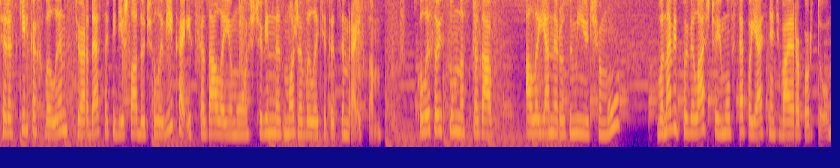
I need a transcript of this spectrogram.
Через кілька хвилин стюардеса підійшла до чоловіка і сказала йому, що він не зможе вилетіти цим рейсом. Коли той сумно сказав, але я не розумію, чому, вона відповіла, що йому все пояснять в аеропорту.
